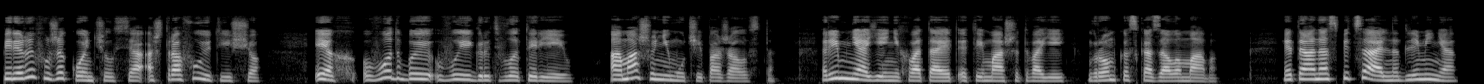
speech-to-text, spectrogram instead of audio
перерыв уже кончился, а штрафуют еще. Эх, вот бы выиграть в лотерею. А Машу не мучай, пожалуйста». «Ремня ей не хватает, этой Маше твоей», — громко сказала мама. «Это она специально для меня,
